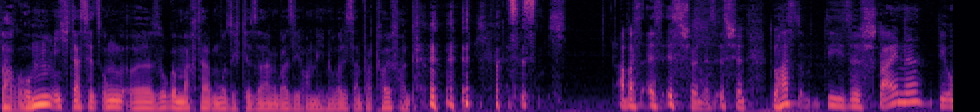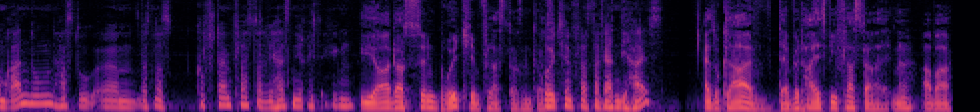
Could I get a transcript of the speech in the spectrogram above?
warum ich das jetzt äh, so gemacht habe, muss ich dir sagen, weiß ich auch nicht. Nur weil ich es einfach toll fand. ich weiß es nicht. Aber es, es, ist schön, es ist schön. Du hast diese Steine, die Umrandungen, hast du, ähm, was sind das, Kopfsteinpflaster? Wie heißen die richtigen? Ja, das sind Brötchenpflaster, sind das. Brötchenpflaster, werden die heiß? Also klar, der wird heiß wie Pflaster halt, ne? Aber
